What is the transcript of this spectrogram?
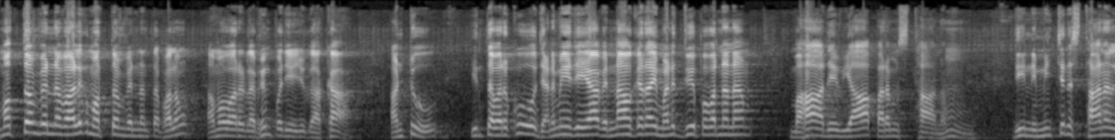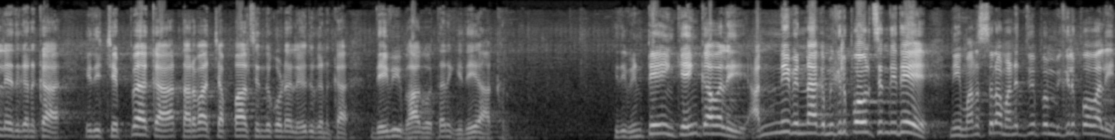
మొత్తం విన్న వాళ్ళకి మొత్తం విన్నంత ఫలం అమ్మవారు లభింపజేయుగాక అంటూ ఇంతవరకు జనమేజయ విన్నావు కదా ఈ మణిద్వీప వర్ణన? మహాదేవ్యా పరం స్థానం దీన్ని మించిన స్థానం లేదు గనక ఇది చెప్పాక తర్వాత చెప్పాల్సింది కూడా లేదు గనక దేవీ భాగవతానికి ఇదే ఆఖరు ఇది వింటే ఇంకేం కావాలి? అన్నీ విన్నాక మిగిలిపోవాల్సింది ఇదే. నీ మనసులో మణిద్వీపం మిగిలిపోవాలి.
